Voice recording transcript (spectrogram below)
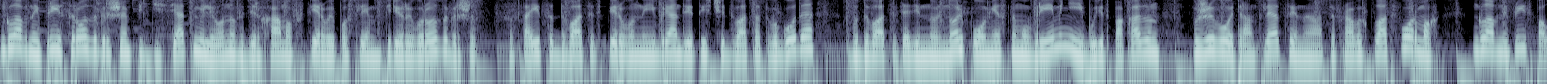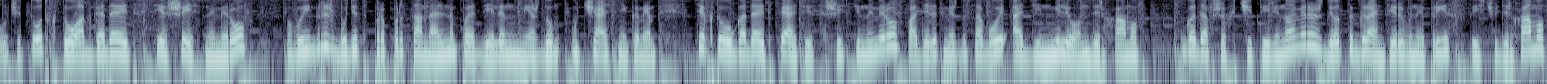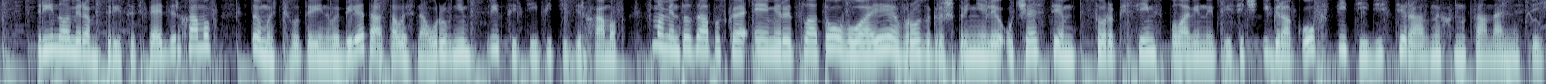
Главный приз розыгрыша – 50 миллионов дирхамов. Первый после перерыва розыгрыша состоится 21 ноября 2020 года в 21.00 по местному времени и будет показан в живой трансляции на цифровых платформах. Главный приз получит тот, кто отгадает все шесть номеров – Выигрыш будет пропорционально поделен между участниками. Те, кто угадает 5 из 6 номеров, поделят между собой 1 миллион дирхамов. Угадавших 4 номера ждет гарантированный приз в 1000 дирхамов, 3 номера – 35 дирхамов. Стоимость лотерейного билета осталась на уровне 35 дирхамов. С момента запуска Emirates Lotto в УАЭ в розыгрыш приняли участие 47,5 тысяч игроков 50 разных национальностей.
